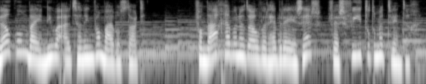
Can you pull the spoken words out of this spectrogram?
Welkom bij een nieuwe uitzending van Bijbelstart. Vandaag hebben we het over Hebreeën 6, vers 4 tot en met 20.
